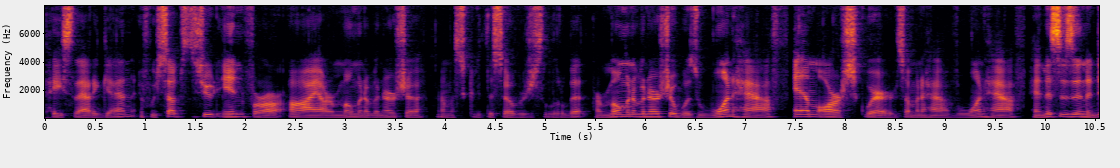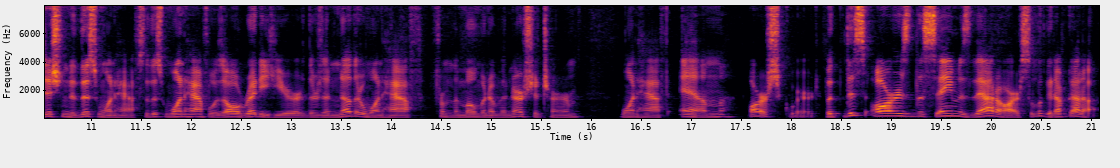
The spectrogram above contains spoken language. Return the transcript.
paste that again. If we substitute in for our i, our moment of inertia, and I'm going to scoot this over just a little bit, our moment of inertia was 1 half mr squared. So I'm going to have 1 half, and this is in addition to this 1 half. So this 1 half was already here. There's another 1 half from the moment of inertia term. 1 half m r squared. But this r is the same as that r. So look at, I've got a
